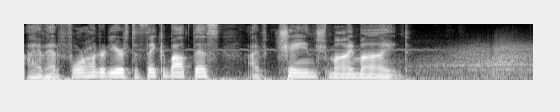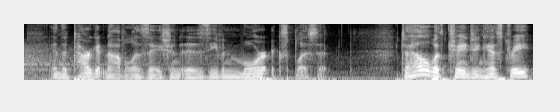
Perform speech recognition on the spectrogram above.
I have had 400 years to think about this. I've changed my mind. In the Target novelization, it is even more explicit. To hell with changing history,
